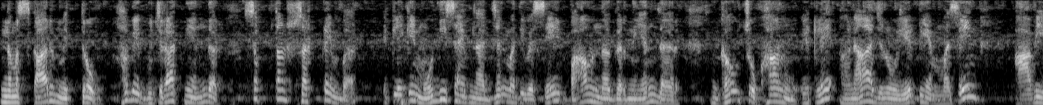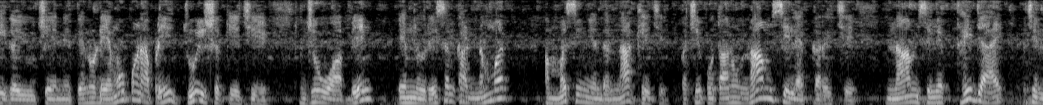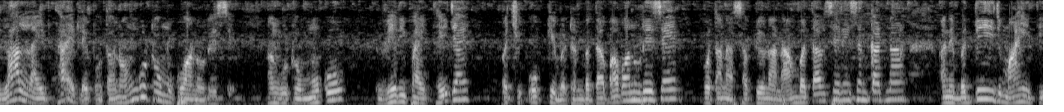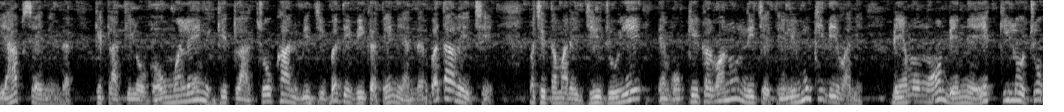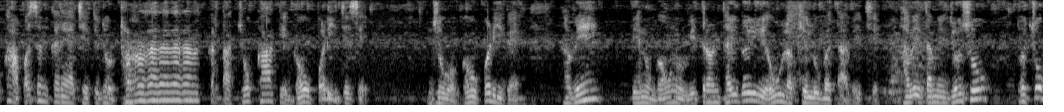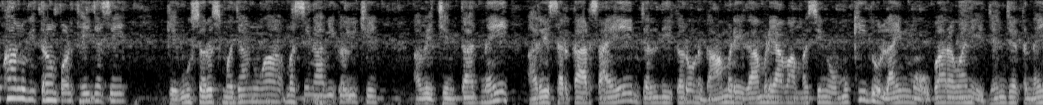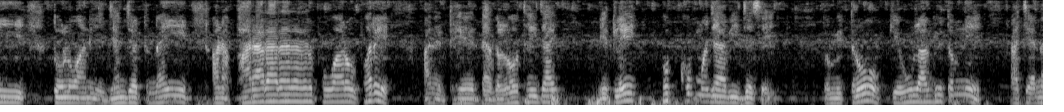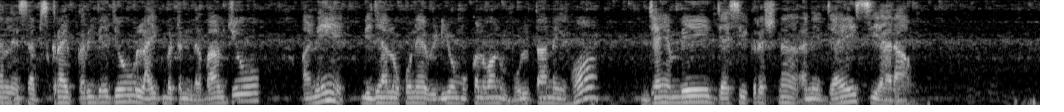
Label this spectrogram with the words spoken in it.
નમસ્કાર મિત્રો. હવે ગુજરાતની અંદર સત્તર સપ્ટેમ્બર એટલે કે મોદી સાહેબના જન્મદિવસે ભાવનગરની અંદર ઘઉં ચોખાનું એટલે અનાજનું એટીએમ મશીન આવી ગયું છે અને તેનો ડેમો પણ આપણે જોઈ શકીએ છીએ. જો આ બેન એમનું રેશન કાર્ડ નંબર આ મશીનની અંદર નાખે છે, પછી પોતાનું નામ સિલેક્ટ કરે છે. નામ સિલેક્ટ થઈ જાય, પછી લાલ લાઈટ થાય એટલે પોતાનો અંગૂઠો મૂકવાનો રહેશે. અંગૂઠો મૂકો વેરીફાઈ થઈ જાય, પછી ઓકે બટન બતાવવાનું રહેશે. પોતાના સભ્યોના નામ બતાવશે રેશન કાર્ડના અને બધી જ માહિતી આપશે એની અંદર. કેટલા કિલો ઘઉં મળે ને કેટલા ચોખા ને બીજી બધી વિગત એની અંદર બતાવે છે. પછી તમારે જે જોઈએ તેમ ઓકે કરવાનું, નીચે થેલી મૂકી દેવાની. ડેમોમાં બેનને એક કિલો ચોખા પસંદ કર્યા છે તો જો ઠર કરતા ચોખા કે ઘઉં પડી જશે. જુઓ, ઘઉં પડી ગયા હવે તેનું ઘઉંનું વિતરણ થઈ ગયું એવું લખેલું બતાવે છે. હવે તમે જોશો તો ચોખાનું વિતરણ પણ થઈ જશે. કેવું સરસ મજાનું આ મશીન આવી ગયું છે. હવે ચિંતા જ નહીં. અરે સરકાર સાહેબ, જલ્દી કરો ને ગામડે ગામડે આવા મશીનો મૂકી દો. લાઈનમાં ઊભા રહેવાની ઝંઝટ નહીં, તોલવાની ઝંઝટ નહીં. અને ફારારારાર ફુવારો ફરે અને ઢેર ઢગલો થઈ જાય. એટલે ખૂબ ખૂબ મજા આવી જશે. તો મિત્રો, કેવું લાગ્યું તમને? આ ચેનલને સબસ્ક્રાઈબ કરી દેજો, લાઈક બટન દબાવજો. અને બીજા લોકોને વીડિયો મોકલવાનું ભૂલતા નહીં, હો. જય અંબે, જય શ્રી કૃષ્ણ અને જય સિયારામ.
